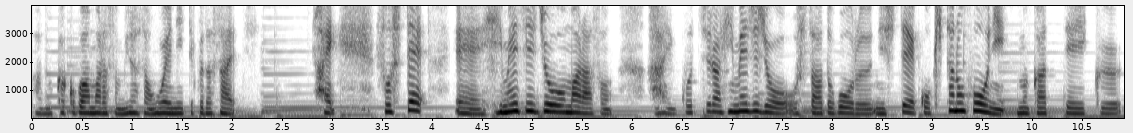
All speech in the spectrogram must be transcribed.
あの、加古川マラソン皆さん応援に行ってください。はい。そして、えー、姫路城マラソン。はい。こちら、姫路城をスタートゴールにして、こう、北の方に向かっていく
